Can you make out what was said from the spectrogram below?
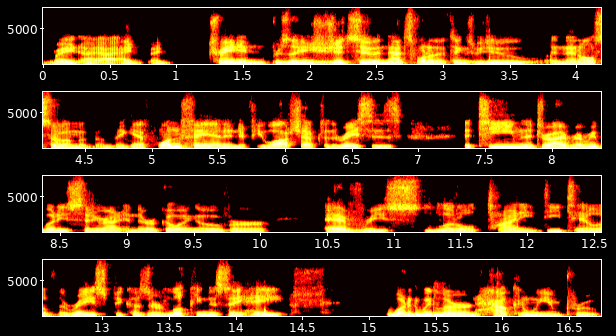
Right. I, I, I train in Brazilian Jiu Jitsu, and that's one of the things we do. And then also, I'm a, a big F1 fan. And if you watch after the races, the team, the driver, everybody's sitting around and they're going over every little tiny detail of the race because they're looking to say, hey, what did we learn? How can we improve?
